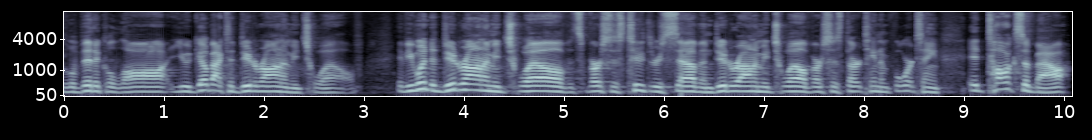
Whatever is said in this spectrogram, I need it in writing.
Levitical law, you would go back to Deuteronomy 12. If you went to Deuteronomy 12, it's verses 2 through 7, Deuteronomy 12, verses 13 and 14, it talks about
